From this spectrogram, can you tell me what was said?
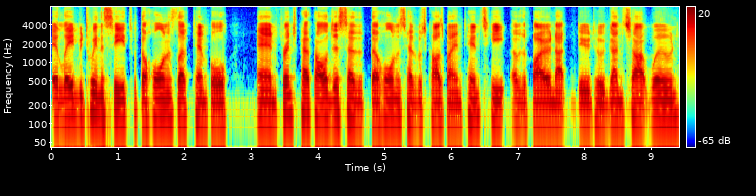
it laid between the seats with a hole in his left temple. And French pathologist said that the hole in his head was caused by intense heat of the fire, not due to a gunshot wound.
